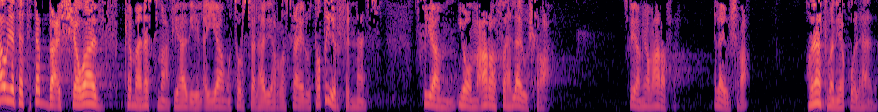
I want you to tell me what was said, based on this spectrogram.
أو يتتبع الشواذ كما نسمع في هذه الأيام وترسل هذه الرسائل وتطير في الناس. صيام يوم عرفة لا يشرع صيام يوم عرفة لا يشرع. هناك من يقول هذا.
